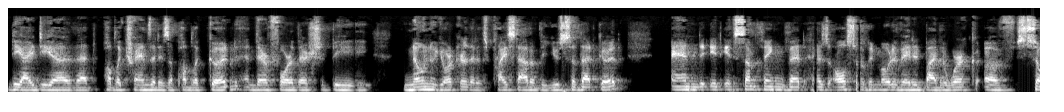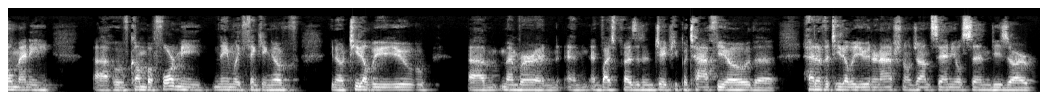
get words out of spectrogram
the idea that public transit is a public good and therefore there should be no new yorker that is priced out of the use of that good and it is something that has also been motivated by the work of so many uh, who have come before me, namely thinking of, you know, TWU um, member and, and, and Vice President JP Patafio, the head of the TWU International, John Samuelsen. These are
